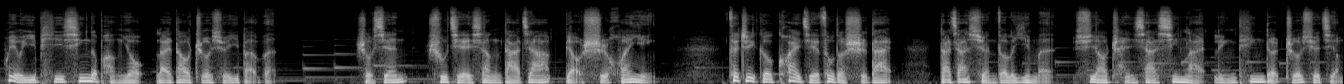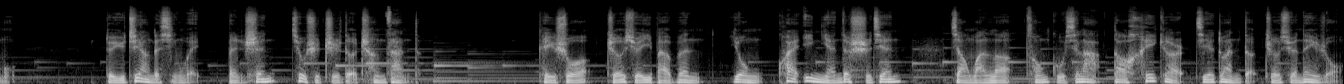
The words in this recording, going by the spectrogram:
会有一批新的朋友来到哲学一百问。首先，舒姐向大家表示欢迎，在这个快节奏的时代，大家选择了一门需要沉下心来聆听的哲学节目。对于这样的行为，本身就是值得称赞的。可以说，《哲学一百问》用快一年的时间，讲完了从古希腊到黑格尔阶段的哲学内容。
